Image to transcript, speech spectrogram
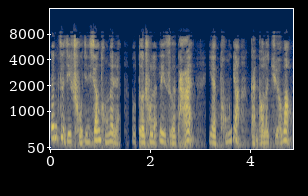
跟自己处境相同的人都得出了类似的答案，也同样感到了绝望。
